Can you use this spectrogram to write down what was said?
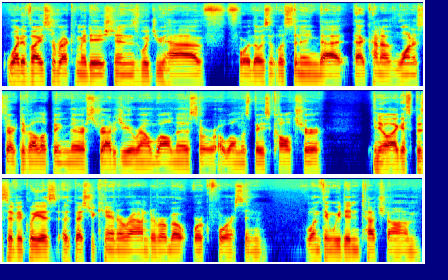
what advice or recommendations would you have for those that listening that that kind of want to start developing their strategy around wellness or a wellness based culture? You know, I guess specifically as, as best you can around a remote workforce. And one thing we didn't touch on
